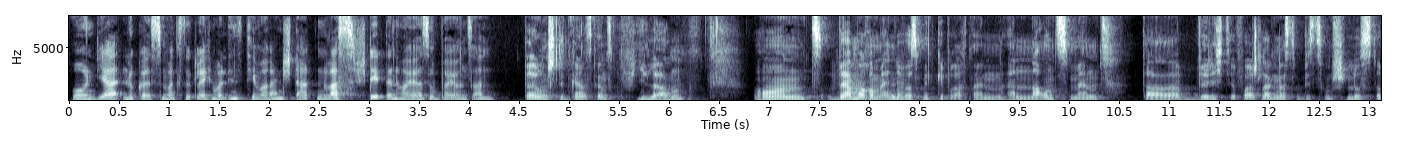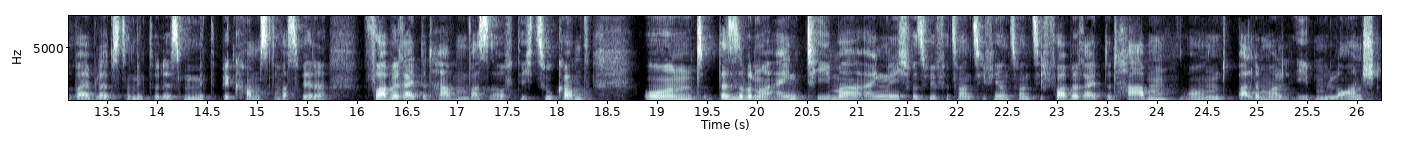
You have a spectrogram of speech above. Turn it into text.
Und ja, Lukas, magst du gleich mal ins Thema reinstarten? Was steht denn heuer so bei uns an? Bei uns steht ganz, ganz viel an. Und wir haben auch am Ende was mitgebracht, ein Announcement. Da würde ich dir vorschlagen, dass du bis zum Schluss dabei bleibst, damit du das mitbekommst, was wir da vorbereitet haben, was auf dich zukommt. Und das ist aber nur ein Thema eigentlich, was wir für 2024 vorbereitet haben und bald einmal eben launcht.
